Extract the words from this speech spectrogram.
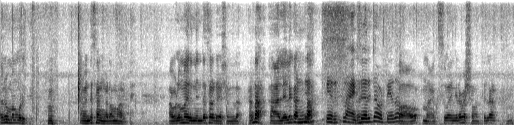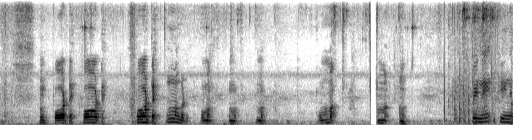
ഒരു ഉമ്മം കൊടുക്ക്. അവന്റെ സങ്കടം മാറട്ടെ. അവൾ മരുന്നിന്റെ സഡേഷനില്ല കണ്ട? കാലയിൽ കണ്ട? പാവം മാക്സ് ഭയങ്കര വിഷമത്തിലാണ്. പോട്ടെ പോട്ടെ പോട്ടെ. ഉമ്മ കൊടു ഉമ്മ ഉമ്മ ഉമ്മ ഉമ്മ ഉമ്മ. പിന്നെ കിങ്.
